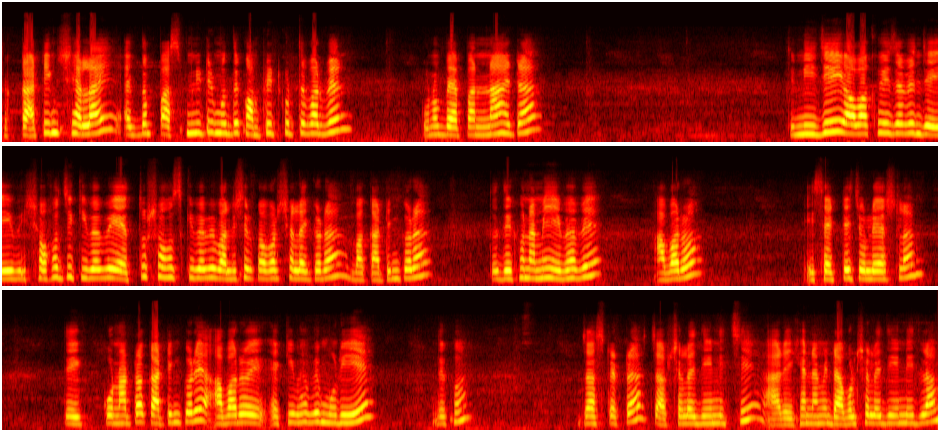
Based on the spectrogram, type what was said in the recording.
তো কাটিং সেলাই একদম পাঁচ মিনিটের মধ্যে কমপ্লিট করতে পারবেন। কোনো ব্যাপার না এটা। তো নিজেই অবাক হয়ে যাবেন যে এই সহজে কীভাবে, এত সহজ কীভাবে বালিশের কভার সেলাই করা বা কাটিং করা। তো দেখুন আমি এভাবে আবারও এই সাইডটায় চলে আসলাম। তো এই কোনাটা কাটিং করে আবারও একইভাবে মুড়িয়ে দেখুন জাস্ট একটা চাপ সেলাই দিয়ে নিচ্ছি। আর এখানে আমি ডাবল সেলাই দিয়ে নিলাম।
